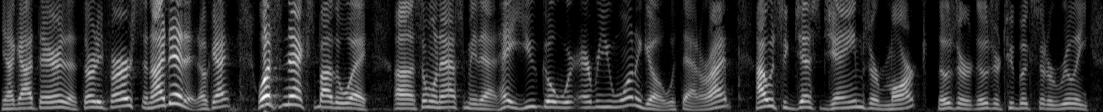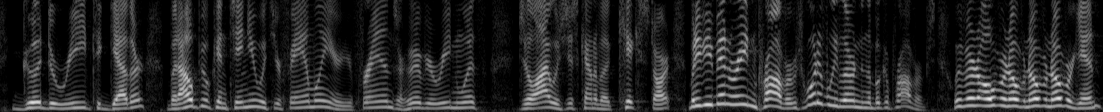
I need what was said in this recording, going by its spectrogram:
Yeah, I got there the 31st and I did it, okay? What's next, by the way? Uh, someone asked me that. Hey, you go wherever you want to go with that, all right? I would suggest James or Mark. Those are, those are two books that are really good to read together. But I hope you'll continue with your family or your friends or whoever you're reading with. July was just kind of a kickstart. But if you've been reading Proverbs, what have we learned in the book of Proverbs? We've learned over and over and over and over again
